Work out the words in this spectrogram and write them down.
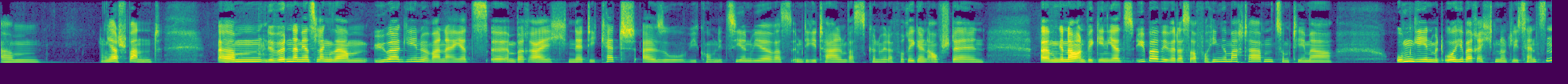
Ähm, ja, spannend. Ähm, wir würden dann jetzt langsam übergehen. Wir waren ja jetzt äh, im Bereich Netiquette, also wie kommunizieren wir, was im Digitalen, was können wir da für Regeln aufstellen. Ähm, genau, und wir gehen jetzt über, wie wir das auch vorhin gemacht haben, zum Thema Umgehen mit Urheberrechten und Lizenzen.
